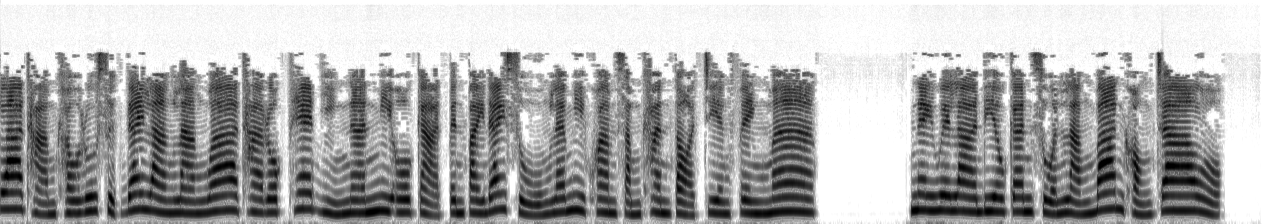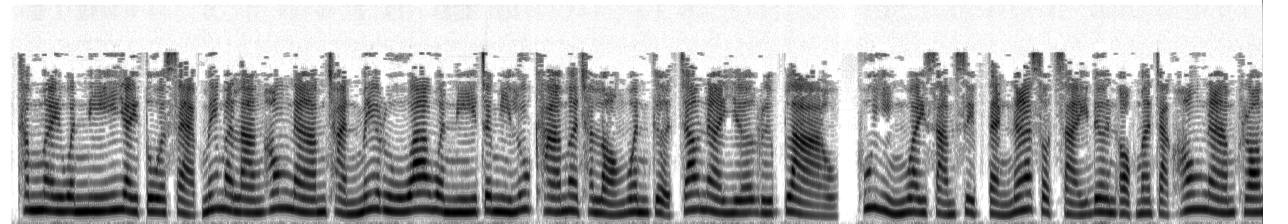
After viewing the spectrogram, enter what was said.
กล้าถามเขารู้สึกได้ลางๆว่าทารกเพศหญิงนั้นมีโอกาสเป็นไปได้สูงและมีความสำคัญต่อเจียงเฟงมาก ในเวลาเดียวกันสวนหลังบ้านของเจ้าทำไมวันนี้ยายตัวแสบไม่มาล้างห้องน้ำฉันไม่รู้ว่าวันนี้จะมีลูกค้ามาฉลองวันเกิดเจ้านายเยอะหรือเปล่า ผู้หญิงวัยสามสิบแต่งหน้าสดใสเดินออกมาจากห้องน้ำพร้อม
